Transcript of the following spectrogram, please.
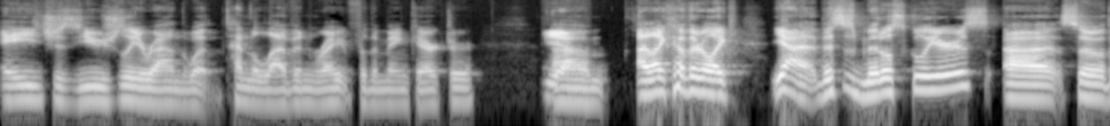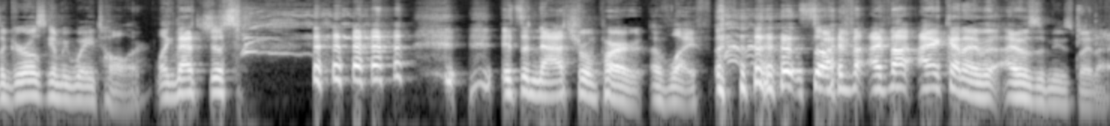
age is usually around what 10 11 right for the main character yeah, um i like how they're like yeah this is middle school years uh so the girl's gonna be way taller like that's just it's a natural part of life so i, th- I thought i kind of i was amused by that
